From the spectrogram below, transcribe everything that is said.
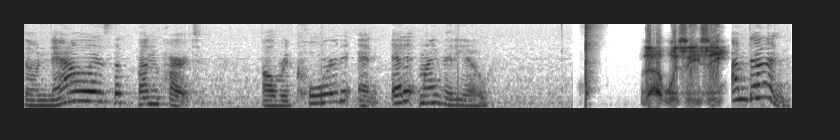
So now is the fun part. I'll record and edit my video. That was easy. I'm done.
